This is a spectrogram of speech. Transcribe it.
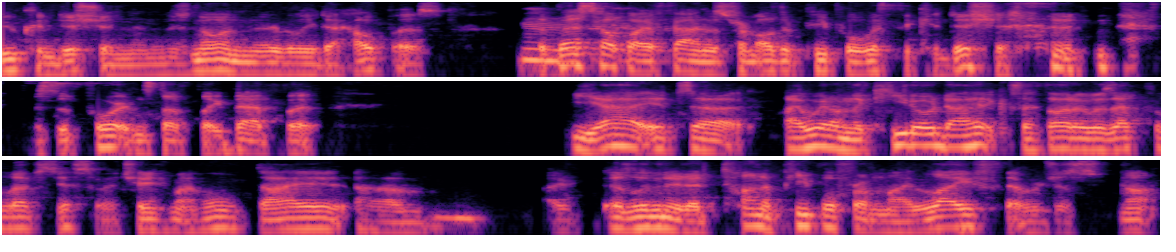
new condition, and there's no one there really to help us. The Mm. best help I've found is from other people with the condition, the support and stuff like that. But yeah, it's uh, I went on the keto diet because I thought it was epilepsy, so I changed my whole diet. Um, I eliminated a ton of people from my life that were just not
